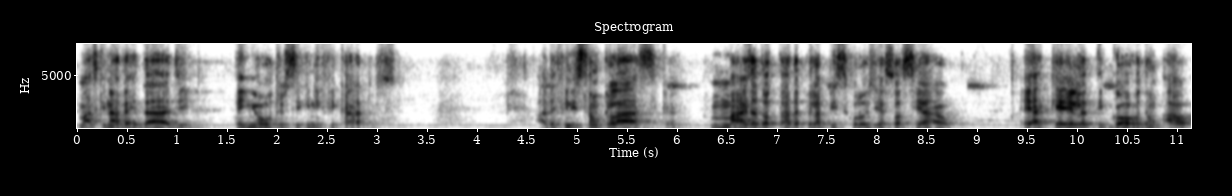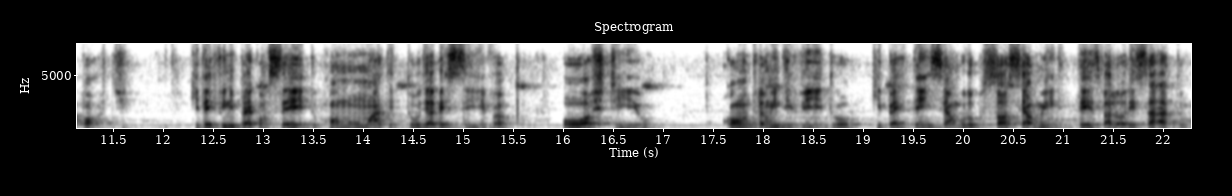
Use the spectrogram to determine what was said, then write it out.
mas que na verdade tem outros significados. A definição clássica, mais adotada pela psicologia social, é aquela de Gordon Allport, que define preconceito como uma atitude aversiva ou hostil contra um indivíduo que pertence a um grupo socialmente desvalorizado,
